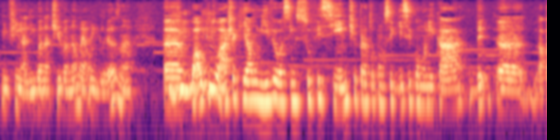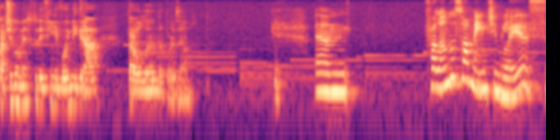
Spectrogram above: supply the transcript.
enfim, a língua nativa não é o inglês, né? Uh, qual que tu uhum. acha que é um nível assim suficiente para tu conseguir se comunicar de, uh, a partir do momento que tu define vou emigrar para a Holanda, por exemplo? Um, falando somente inglês,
